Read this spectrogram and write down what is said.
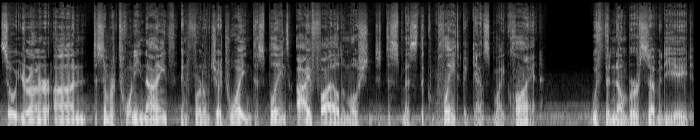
So, Your Honor, on December 29th, in front of Judge White in Des Plaines, I filed a motion to dismiss the complaint against my client with the number 78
